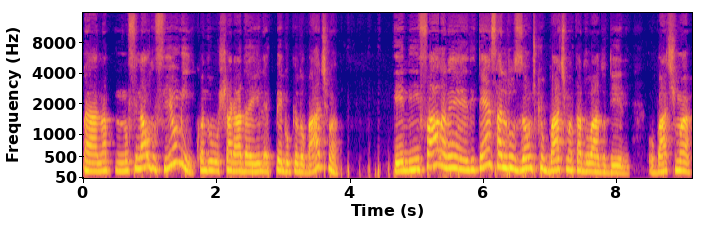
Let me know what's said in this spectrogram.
ah, no final do filme, quando o Charada ele é pego pelo Batman, ele fala, né, ele tem essa ilusão de que o Batman tá do lado dele. O Batman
